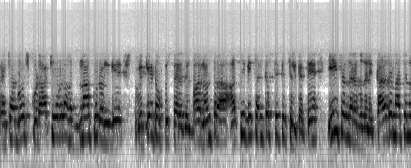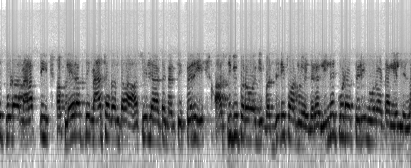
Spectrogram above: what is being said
ರಿಷಾ ಘೋಷ್ ಕೂಡ ಕೇವಲ ಹದಿನಾಲ್ಕು ರನ್ಗೆ ವಿಕೆಟ್ ಒಪ್ಪಿಸ್ತಾರೆ ಶಿಲ್ಪ ನಂತರ ಆರ್ ಸಂಕಷ್ಟಕ್ಕೆ ಸಿಲುಕತ್ತೆ. ಈ ಸಂದರ್ಭದಲ್ಲಿ ಕಳೆದ ಮ್ಯಾಚ್ ಅನ್ನು ಕೂಡ man of the player of the match ಆದಂತಹ ಆಸ್ಟ್ರೇಲಿಯಾ ಆಟಗಾರ್ತಿ ಪೆರಿ ಆರ್ ಸಿ ಬಿ ಪರವಾಗಿ ಭರ್ಜರಿ ಫಾರ್ಮ್ ಇದ್ದಾರೆ. ನಿನ್ನೆ ಕೂಡ ಪೆರಿ ಹೋರಾಟ ನಿಲ್ಲಿಲ್ಲ.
